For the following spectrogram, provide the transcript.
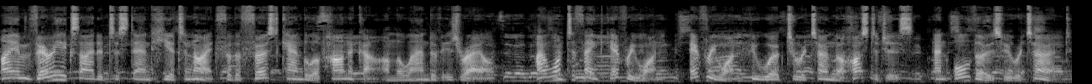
I am very excited to stand here tonight for the first candle of Hanukkah on the land of Israel. I want to thank everyone, everyone who worked to return the hostages, and all those who returned.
